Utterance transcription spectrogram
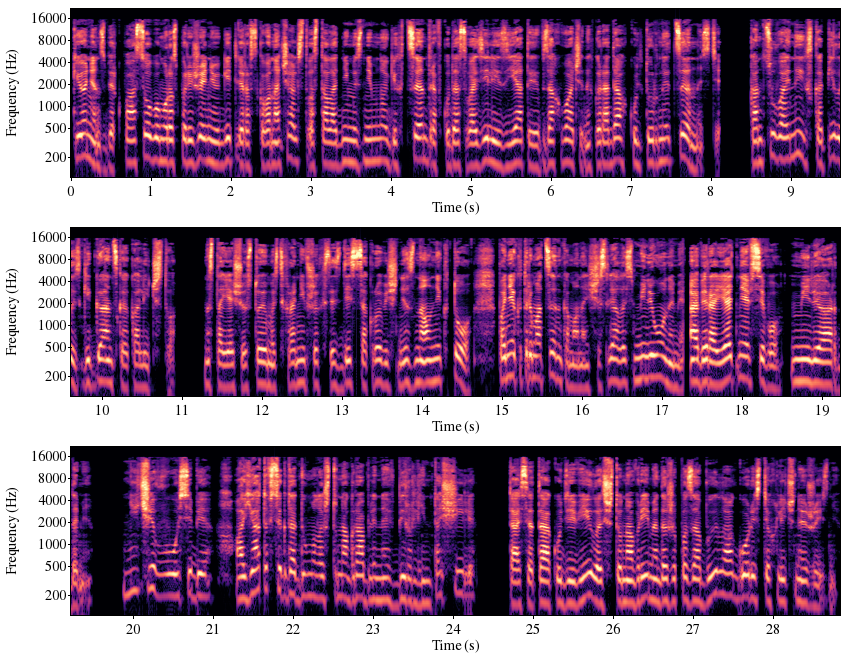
Кёнигсберг по особому распоряжению гитлеровского начальства стал одним из немногих центров, куда свозили изъятые в захваченных городах культурные ценности. К концу войны их скопилось гигантское количество. Настоящую стоимость хранившихся здесь сокровищ не знал никто. По некоторым оценкам она исчислялась миллионами, а вероятнее всего миллиардами. «Ничего себе! А я-то всегда думала, что награбленное в Берлин тащили». Тася так удивилась, что на время даже позабыла о горестях личной жизни.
